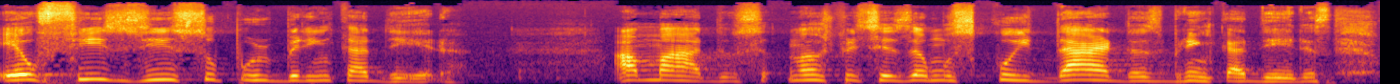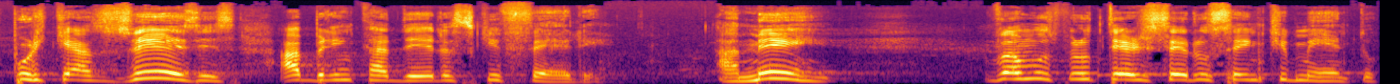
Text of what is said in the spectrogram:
Eu fiz isso por brincadeira. Amados, nós precisamos cuidar das brincadeiras, porque às vezes há brincadeiras que ferem. Amém? Vamos para o terceiro sentimento:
